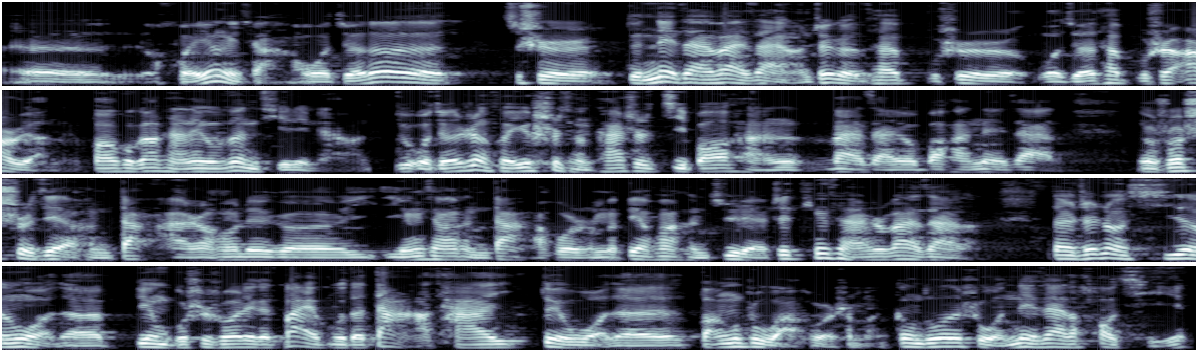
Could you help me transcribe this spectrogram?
呃回应一下，我觉得就是对内在外在啊，这个它不是，我觉得它不是二元的。包括刚才那个问题里面啊，就我觉得任何一个事情，它是既包含外在又包含内在的。有说世界很大，然后这个影响很大，或者什么变化很剧烈，这听起来是外在的。但是真正吸引我的，并不是说这个外部的大，它对我的帮助啊，或者什么，更多的是我内在的好奇。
